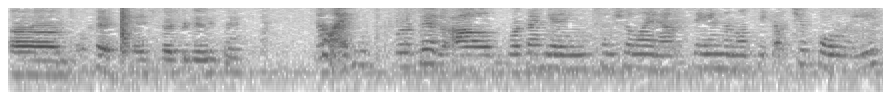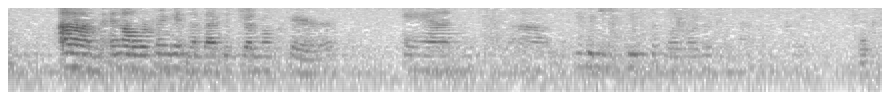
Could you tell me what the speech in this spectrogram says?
um, okay, Angie, did I forget anything? No, I think we're good. I'll work on getting central line out today, and then I'll take out Foley, um, and I'll work on getting the back to general care. And um, if you could just please put blood orders in that. Would be great. Okay.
